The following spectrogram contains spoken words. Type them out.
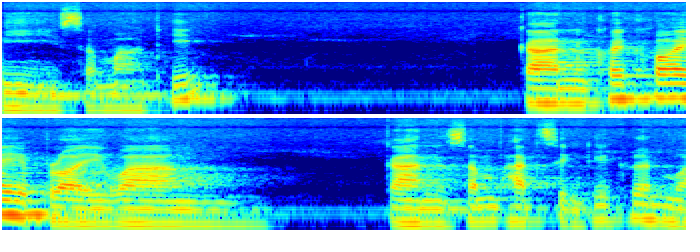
มีสมาธิ การค่อยๆปล่อยวาง การสัมผัสสิ่งที่เคลื่อนไหว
